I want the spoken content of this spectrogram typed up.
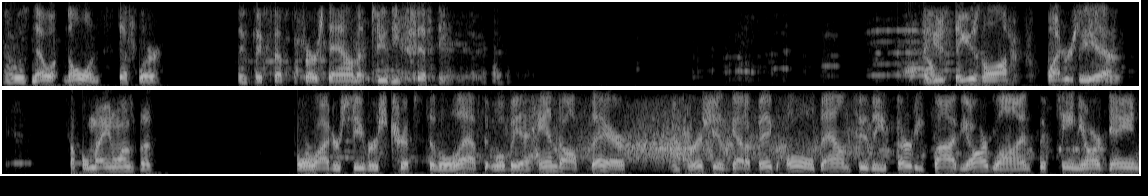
It was Nolan Stifler who picks up the first down to the 50. They use, they use a lot of wide receivers. Yeah. A couple main ones, but Four wide receivers trips to the left. It will be a handoff there. And Parisia's got a big hole down to the 35 yard line, 15 yard gain,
